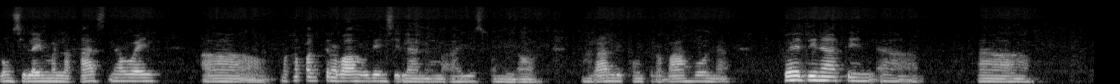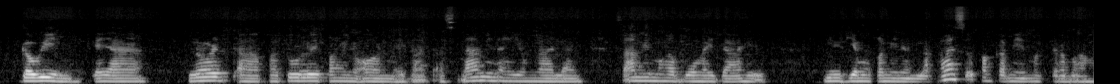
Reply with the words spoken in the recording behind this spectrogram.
kung sila'y malakas, naway ah, makapagtrabaho din sila ng maayos, Panginoon. Marami pong trabaho na pwede natin ah, ah, gawin. Kaya, Lord, ah, patuloy, Panginoon, na itataas namin ang iyong ngalan sa aming mga buhay dahil binigyan mo kami ng lakas upang kami magtrabaho.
